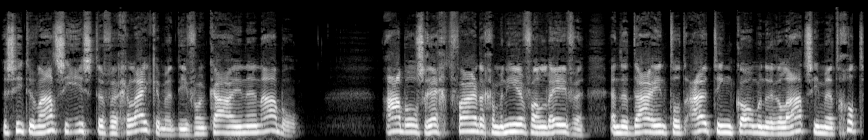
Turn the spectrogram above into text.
De situatie is te vergelijken met die van Kain en Abel. Abels rechtvaardige manier van leven en de daarin tot uiting komende relatie met God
